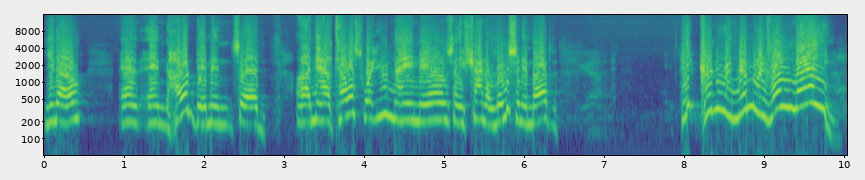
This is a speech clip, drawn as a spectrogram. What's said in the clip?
you know, and, and hugged him and said, uh, now tell us what your name is. And he's trying to loosen him up. Yeah. He couldn't remember his own name.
